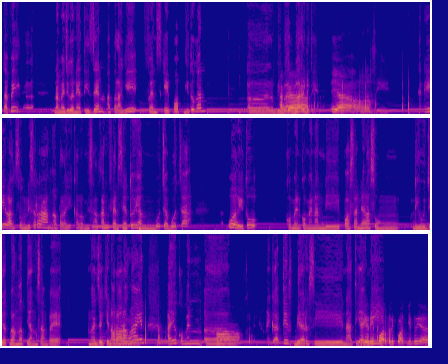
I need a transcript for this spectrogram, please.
tapi eh, namanya juga netizen apalagi fans K-pop gitu kan eh, lebih Agak- barbar gitu ya Iya. bener oh. sih jadi langsung diserang apalagi kalau misalkan fansnya tuh yang bocah-bocah wah itu komen-komenan di posannya langsung dihujat banget yang sampai ngajakin orang-orang iya. lain ayo komen eh, Oh, negatif biar si Natia di ini report-report gitu ya.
